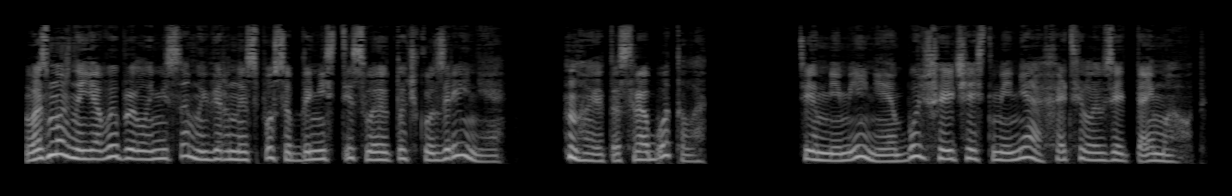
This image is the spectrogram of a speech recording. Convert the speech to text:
Возможно, я выбрала не самый верный способ донести свою точку зрения, но это сработало. Тем не менее, большая часть меня хотела взять тайм-аут.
